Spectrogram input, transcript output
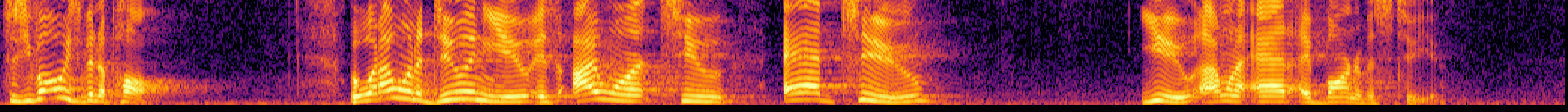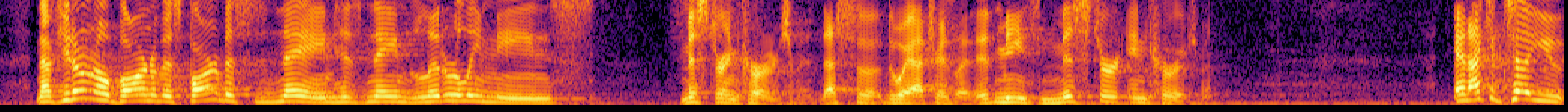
He says, You've always been a Paul. But what I want to do in you is I want to add to you, I want to add a Barnabas to you. Now, if you don't know Barnabas, Barnabas' name, his name literally means Mr. Encouragement. That's the, the way I translate it. It means Mr. Encouragement. And I can tell you,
